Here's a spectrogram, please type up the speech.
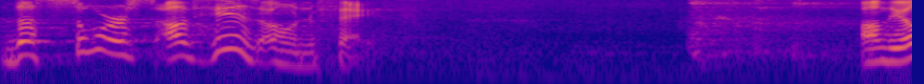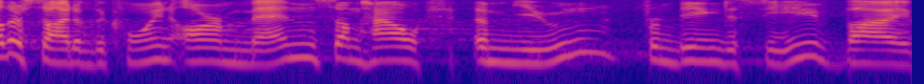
the source of his own faith. On the other side of the coin, are men somehow immune from being deceived by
